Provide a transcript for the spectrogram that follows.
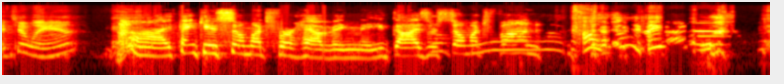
Hi, Joanne. Hi, thank you so much for having me. You guys are so much fun. Oh, good. Thank you.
